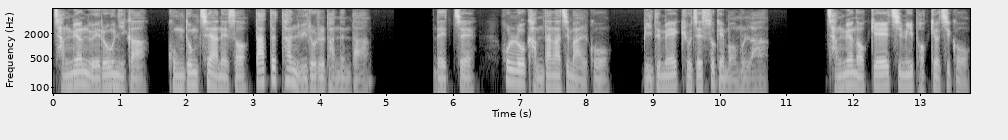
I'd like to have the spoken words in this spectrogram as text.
장면 외로운 이가 공동체 안에서 따뜻한 위로를 받는다. 넷째, 홀로 감당하지 말고 믿음의 교제 속에 머물라. 장면 어깨에 짐이 벗겨지고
